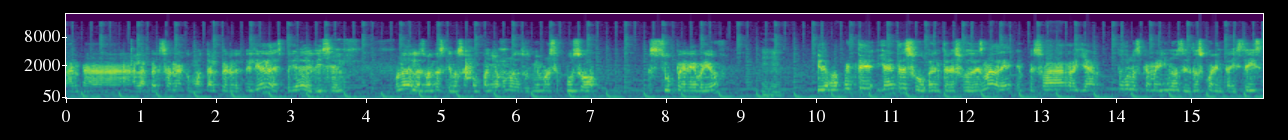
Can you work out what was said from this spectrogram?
a, la persona como tal pero el, día de la despedida de Diesel una de las bandas que nos acompañó uno de sus miembros se puso súper ebrio y de repente ya entre su entre su desmadre empezó a rayar todos los camerinos del 246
